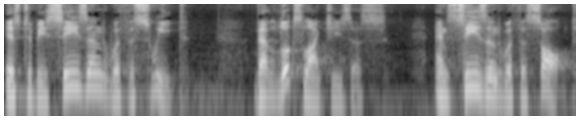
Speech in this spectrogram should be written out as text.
is to be seasoned with the sweet that looks like Jesus and seasoned with the salt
